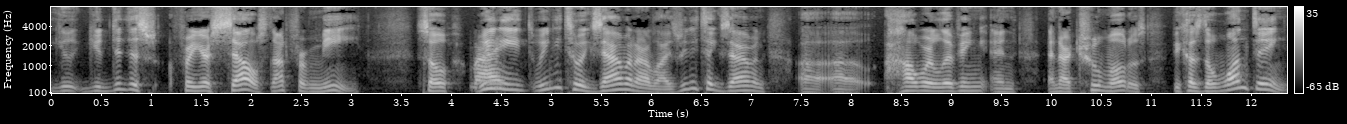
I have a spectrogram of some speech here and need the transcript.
you, you did this for yourselves, not for me. So Right. we need we need to examine our lives. We need to examine uh, uh, how we're living and and our true motives. Because the one thing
